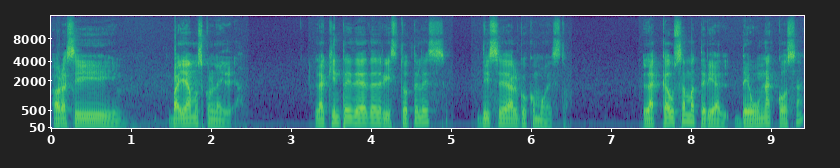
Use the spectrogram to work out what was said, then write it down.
Ahora sí, vayamos con la idea. La quinta idea de Aristóteles dice algo como esto. La causa material de una cosa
